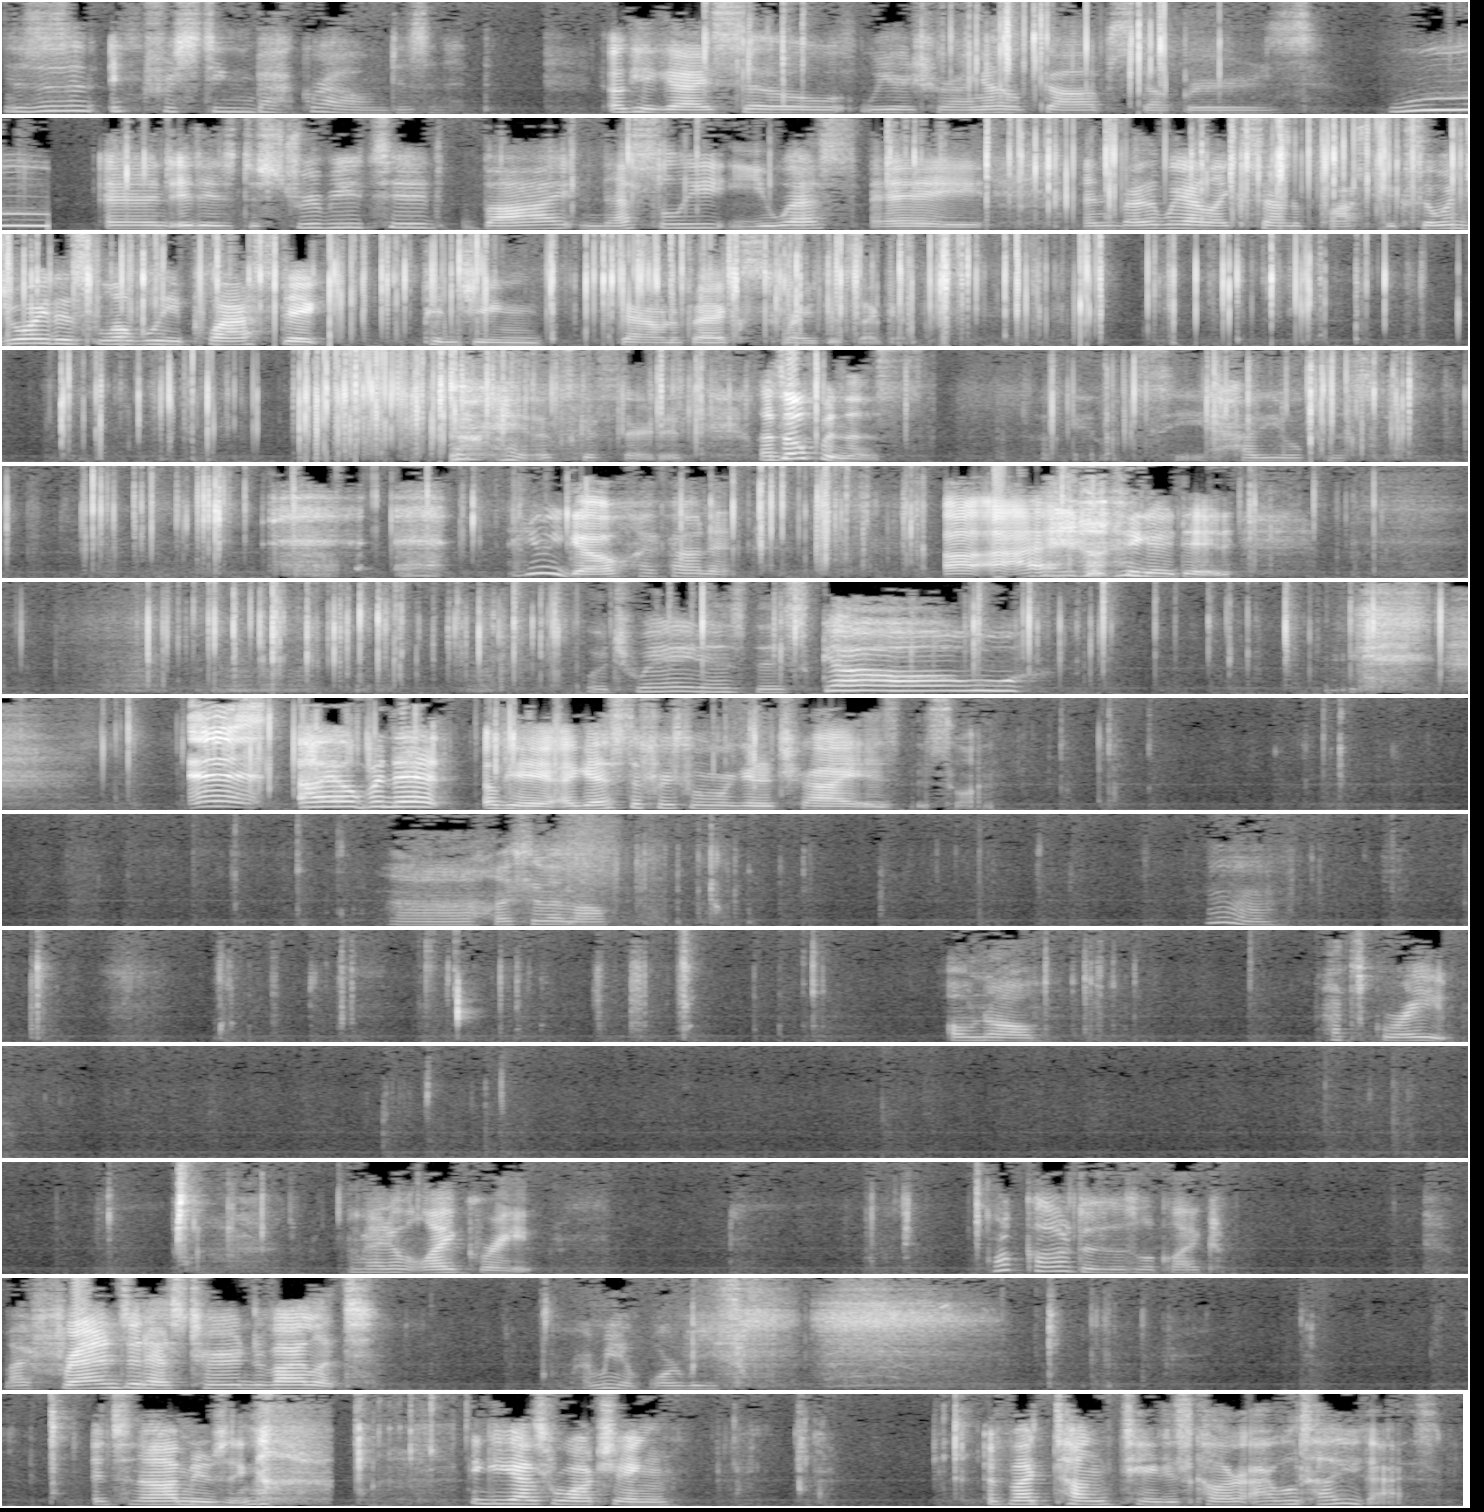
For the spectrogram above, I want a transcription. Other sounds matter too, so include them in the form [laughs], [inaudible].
This is an interesting background, isn't it? Okay, guys, so we are trying out Gobstoppers. Woo! And it is distributed by Nestle USA. And by the way, I like sound of plastic, so enjoy this lovely plastic pinching sound effects right this second. Okay, let's get started. Let's open this. Okay, let's see. How do you open this Here we go. I found it. Uh, I [laughs] don't think I did. Which way does this go? [laughs] Eh, I opened it. Okay, I guess the first one we're to try is this one. Uh, let's see my mouth. Oh no. That's great. I don't like grape. What color does this look like? My friends, it has turned violet. I mean, of Orbeez. [laughs] it's not amusing. [laughs] Thank you guys for watching. If my tongue changes color, I will tell you guys.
